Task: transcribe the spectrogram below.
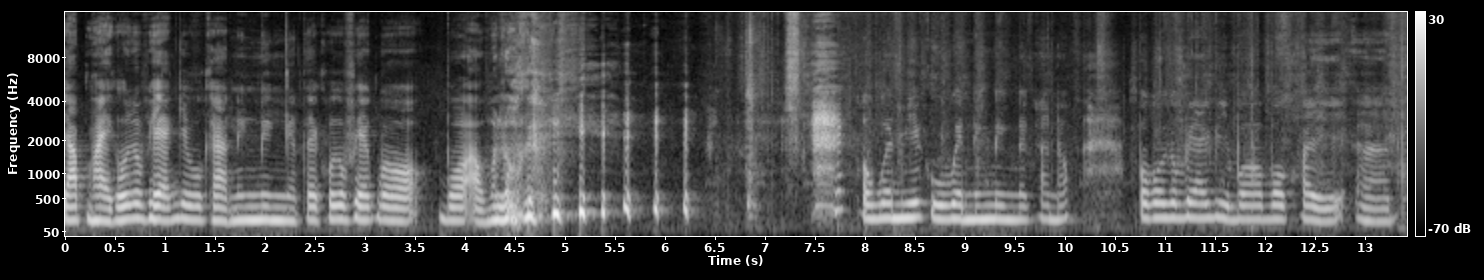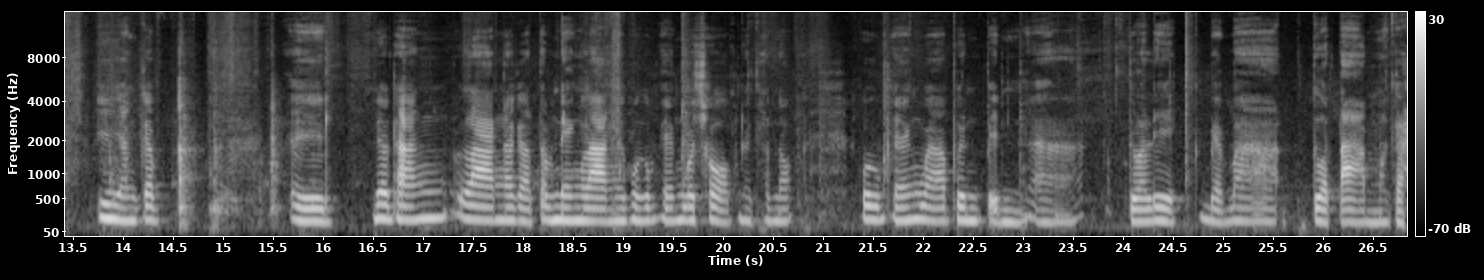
จับให้คนก็แพงอยู่ค่ะหนึ่งหนึ่งแต่คนก็แพงบ่บ่เอามาลงของเวนมีกูเวนหนึ่งหนึ่งนะคะเนาะปกติก็แพงนี่บ่บ่ค่อยอ่าอีหยังกับเออ แนวทางรางอะค่ะตำแหน่งรางเนี่ยคนก็แพงบ่ชอบนะคะเนาะคนก็แพงว่าเพิ่นเป็นอ่าตัวเลขแบบว่าตัวตามอะค่ะ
